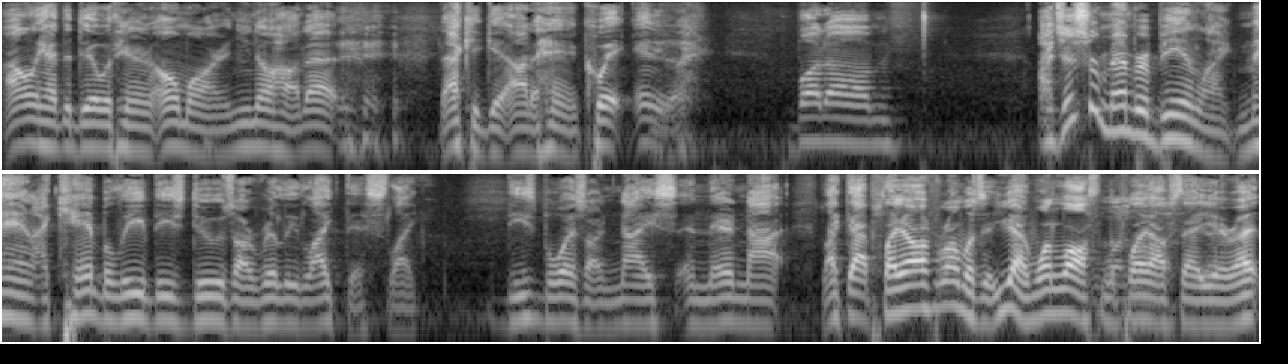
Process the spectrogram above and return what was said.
I only had to deal with hearing Omar, and you know how that that could get out of hand quick. Anyway, but um, I just remember being like, man, I can't believe these dudes are really like this. Like, these boys are nice, and they're not like that playoff run. Was it? You had one loss in the playoffs loss, that yeah. year, right?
